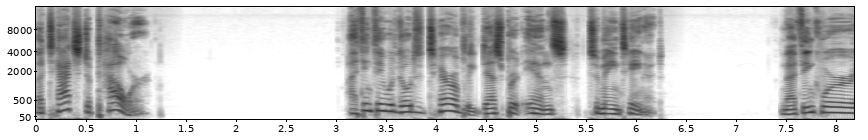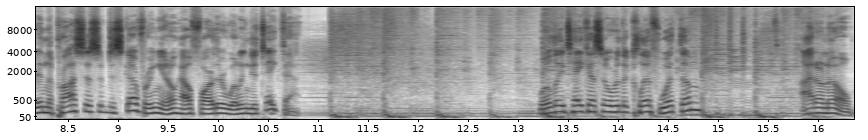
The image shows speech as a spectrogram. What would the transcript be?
attached to power, I think they would go to terribly desperate ends to maintain it. And I think we're in the process of discovering, you know, how far they're willing to take that. Will they take us over the cliff with them? I don't know.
